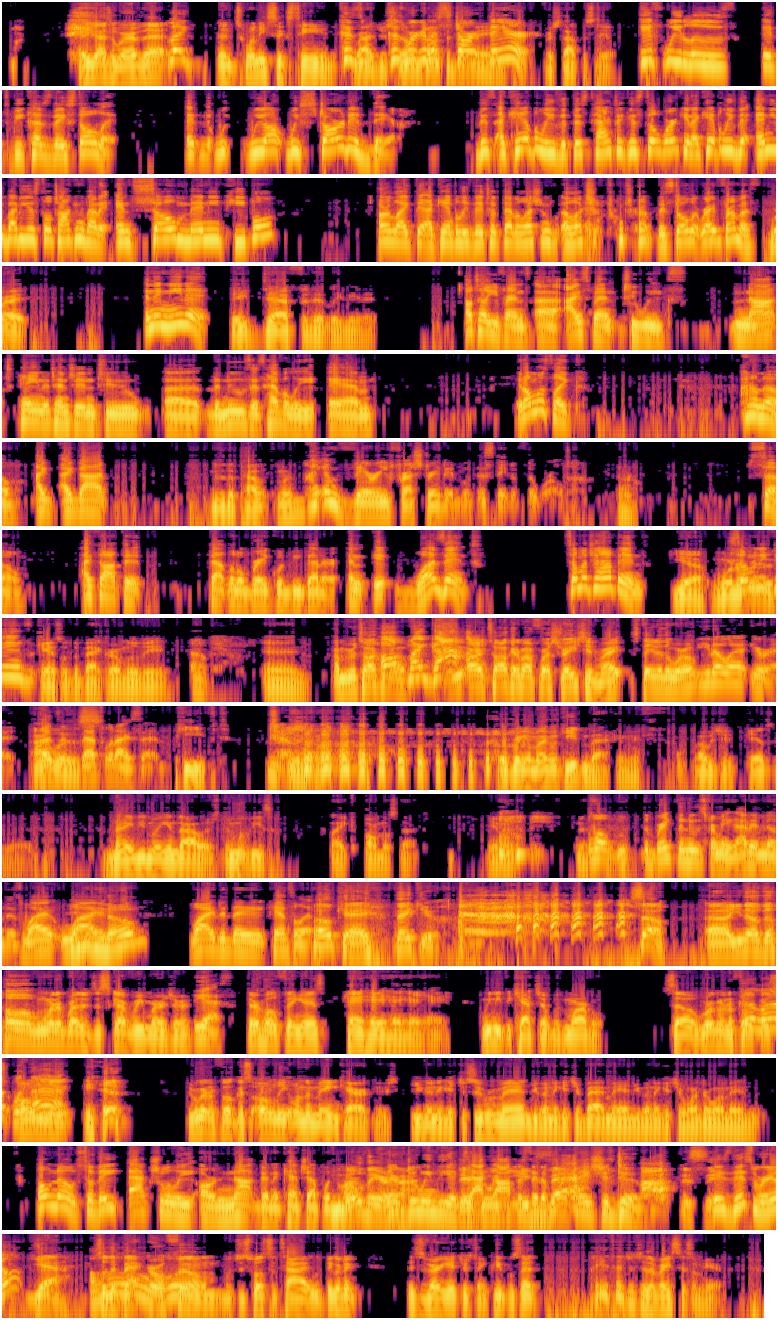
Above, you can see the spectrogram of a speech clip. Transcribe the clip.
Are you guys aware of that? like, In 2016, because because we're gonna bought the start there. or Stop the Steal. If we lose it's because they stole it. it we, we are we started there. This I can't believe that this tactic is still working. I can't believe that anybody is still talking about it. And so many people are like, I can't believe they took that election election from Trump. They stole it right from us, Right. And they mean it. They definitely mean it. I'll tell you, friends. Uh, I spent two weeks not paying attention to uh, the news as heavily, and it almost like I don't know. I I got. Is it the palate one? I am very frustrated with the state of the world. Oh. So, I thought that that little break would be better, and it wasn't. So much happened. Yeah. Warner so many Brothers things. canceled the Batgirl movie. Okay. And I mean, we're talking Oh about. my god! We are talking about frustration, right? State of the world. you know what? You're right. I That's, was That's what I said. peeved. know? They're bringing Michael Keaton back. I mean, why would you cancel that? Ninety million dollars. The movie's like almost done. You know. Well, to break the news for me, I didn't know this. Why? Why? You know? Why did they cancel it? Okay. Thank you. So, uh, you know the whole Warner Brothers Discovery merger. yes. Their whole thing is, hey, hey, hey, hey, hey, we need to catch up with Marvel. So we're going to focus only. we're going to focus only on the main characters. You're going to get your Superman. You're going to get your Batman. You're going to get your Wonder Woman. Oh no! So they actually are not going to catch up with No, Marvel. they are They're not. doing the exact doing the opposite of what they should do. Opposite. Is this real? yeah. so the Oh, Batgirl boy. film, which is supposed to tie, they're going to. This is very interesting. People said, pay attention to the racism here.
